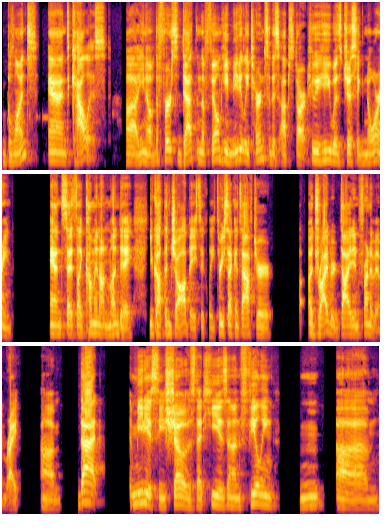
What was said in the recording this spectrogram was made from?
blunt and callous. Uh, you know, the first death in the film, he immediately turns to this upstart who he was just ignoring and says, like, come in on Monday. You got the job, basically, three seconds after a driver died in front of him, right? Um, that immediacy shows that he is an unfeeling um,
